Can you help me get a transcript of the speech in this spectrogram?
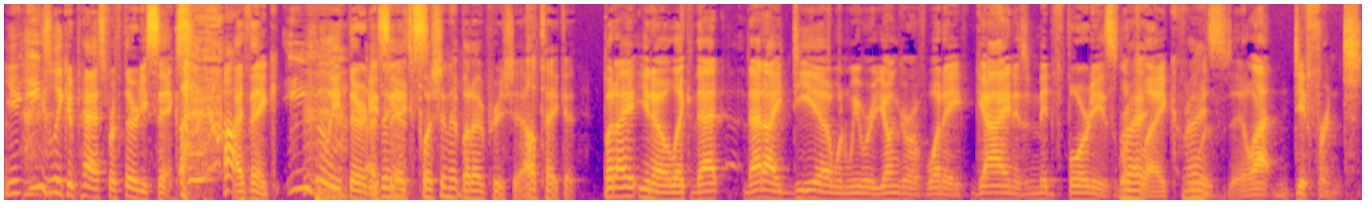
You easily could pass for 36. I think easily 36. I think it's pushing it, but I appreciate. it. I'll take it. But I, you know, like that that idea when we were younger of what a guy in his mid forties looked Right, like right. was a lot different.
